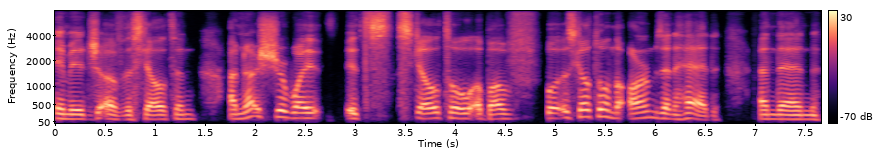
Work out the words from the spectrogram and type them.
image of the skeleton. I'm not sure why it's skeletal above. Well, it's skeletal in the arms and head, and then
